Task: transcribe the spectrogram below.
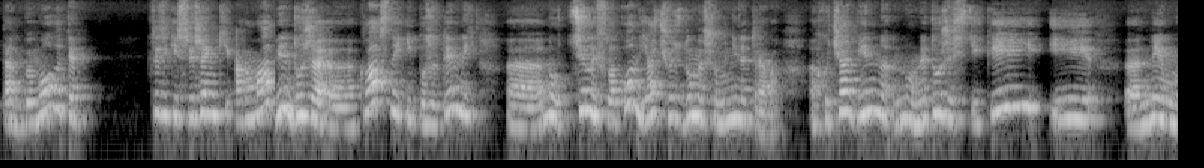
так би мовити. Це такий свіженький аромат. Він дуже е, класний і позитивний. Е, ну, цілий флакон, я щось думаю, що мені не треба. Хоча він ну, не дуже стійкий і е, ним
